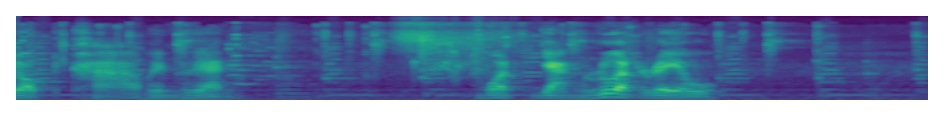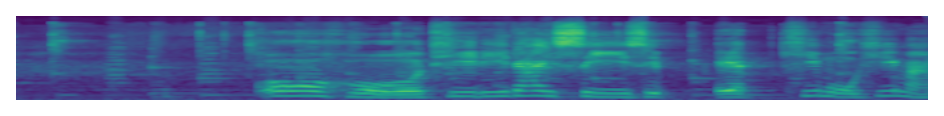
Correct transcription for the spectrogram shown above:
จบข่าวเพื่อนๆ หมดอย่างรวดเร็ว โอ้โห ทีนี้ได้ 41 ขี้หมูขี้หมา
